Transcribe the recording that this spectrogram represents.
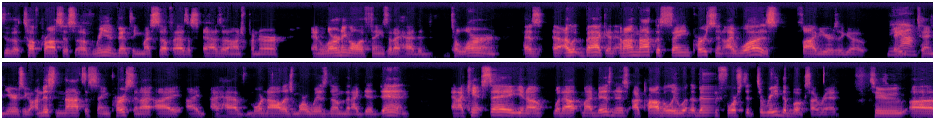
through the tough process of reinventing myself as a, as an entrepreneur and learning all the things that i had to, to learn as i look back and, and i'm not the same person i was five years ago eight yeah. ten years ago i'm just not the same person I, I i i have more knowledge more wisdom than i did then and i can't say you know without my business i probably wouldn't have been forced to, to read the books i read to uh,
